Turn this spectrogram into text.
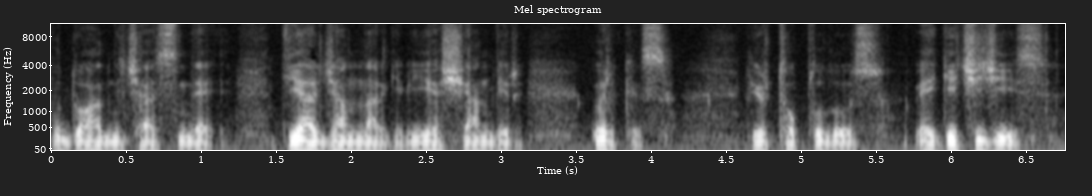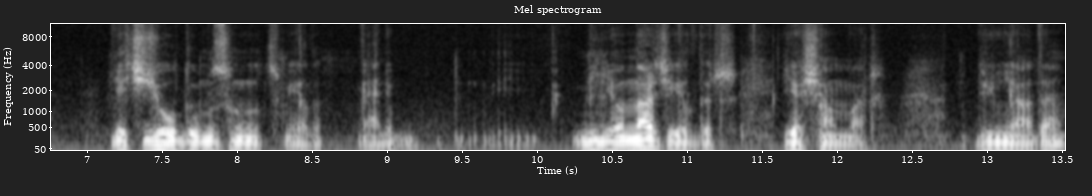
bu doğanın içerisinde diğer canlılar gibi yaşayan bir ırkız, bir topluluğuz ve geçiciyiz. Geçici olduğumuzu unutmayalım. Yani milyonlarca yıldır yaşam var dünyada.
